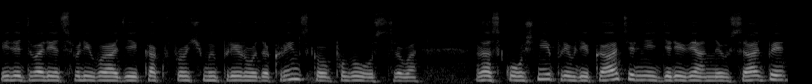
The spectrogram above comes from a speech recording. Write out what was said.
или дворец в Ливадии, как, впрочем, и природа Крымского полуострова, роскошнее и привлекательнее деревянной усадьбы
